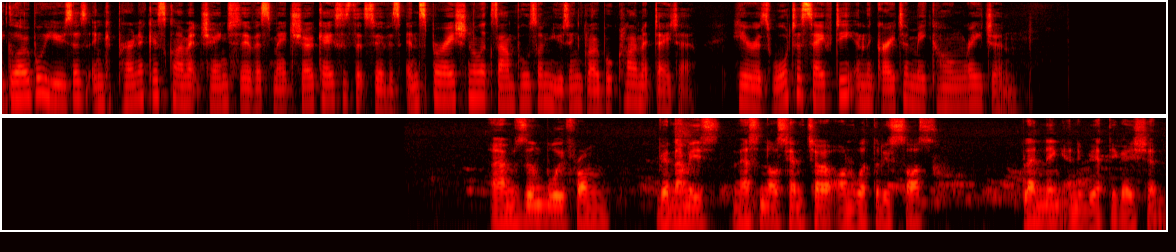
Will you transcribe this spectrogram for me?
global users in Copernicus Climate Change Service made showcases that serve as inspirational examples on using global climate data. Here is water safety in the Greater Mekong region. I'm Dương Bui from Vietnamese National Center on Water Resource Planning and Investigation.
